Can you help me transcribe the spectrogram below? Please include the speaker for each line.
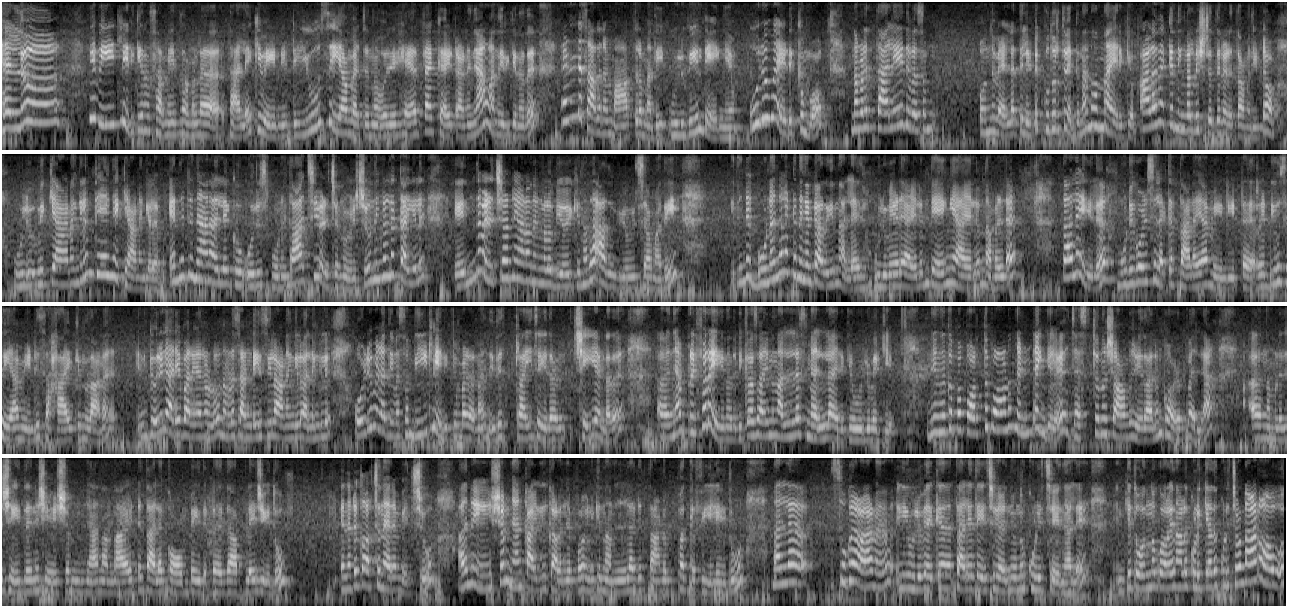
Speaker 1: Hello ഈ വീട്ടിലിരിക്കുന്ന സമയത്ത് നമ്മൾ തലയ്ക്ക് വേണ്ടിയിട്ട് യൂസ് ചെയ്യാൻ പറ്റുന്ന ഒരു ഹെയർ പാക്ക് ആയിട്ടാണ് ഞാൻ വന്നിരിക്കുന്നത്. രണ്ട് സാധനം മാത്രം മതി. ഉലുവയും തേങ്ങയും. ഉലുവ എടുക്കുമ്പോൾ നമ്മൾ തലേ ദിവസം ഒന്ന് വെള്ളത്തിലിട്ട് കുതിർത്ത് വെക്കുന്നത് നന്നായിരിക്കും. അളവൊക്കെ നിങ്ങളുടെ ഇഷ്ടത്തിന് എടുത്താൽ മതി കേട്ടോ ഉലുവയ്ക്കാണെങ്കിലും തേങ്ങയ്ക്കാണെങ്കിലും. എന്നിട്ട് ഞാൻ അതിലേക്ക് ഒരു സ്പൂൺ കാച്ചി വെളിച്ചെണ്ണ ഒഴിച്ചു. നിങ്ങളുടെ കയ്യിൽ എന്ത് വെളിച്ചെണ്ണയാണോ നിങ്ങൾ ഉപയോഗിക്കുന്നത് അത് ഉപയോഗിച്ചാൽ മതി. ഇതിന്റെ ഗുണങ്ങളൊക്കെ നിങ്ങൾക്ക് അറിയുന്നല്ലേ ഉലുവയുടെ ആയാലും തേങ്ങ ആയാലും നമ്മളുടെ തലയിൽ മുടികൊഴിച്ചിലൊക്കെ തടയാൻ വേണ്ടിയിട്ട് റെഡ്യൂസ് ചെയ്യാൻ വേണ്ടി സഹായിക്കുന്നതാണ്. എനിക്കൊരു കാര്യം പറയാനുള്ളൂ നമ്മുടെ സൺഡേസിലാണെങ്കിലും അല്ലെങ്കിൽ ഒഴിവുള്ള ദിവസം വീട്ടിലിരിക്കുമ്പോഴാണ് ഇത് ട്രൈ ചെയ്ത ചെയ്യേണ്ടത്. ഞാൻ പ്രിഫർ ചെയ്യുന്നത് ബിക്കോസ് അതിന് നല്ല സ്മെല്ലായിരിക്കും ഉലുവയ്ക്ക്. നിങ്ങൾക്കിപ്പോൾ പുറത്ത് പോകണമെന്നുണ്ടെങ്കിൽ ജസ്റ്റ് ഒന്ന് ഷാമ്പു ചെയ്താലും കുഴപ്പമില്ല. നമ്മളിത് ചെയ്തതിന് ശേഷം ഞാൻ നന്നായിട്ട് തല കോംബ് ചെയ്തിട്ട് ഇത് അപ്ലൈ ചെയ്തു. എന്നിട്ട് കുറച്ച് നേരം വെച്ചു. അതിനുശേഷം ഞാൻ കഴുകി കളഞ്ഞപ്പോൾ എനിക്ക് നല്ലൊരു തണുപ്പൊക്കെ ഫീൽ ചെയ്തു. നല്ല സുഖമാണ് ഈ ഉലുവയൊക്കെ തലയിൽ തേച്ച് കഴിഞ്ഞ് ഒന്ന് കുളിച്ച് കഴിഞ്ഞാൽ എനിക്ക് തോന്നുന്നു കുറേ നാൾ കുളിക്കാതെ കുളിച്ചുകൊണ്ടാണോ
